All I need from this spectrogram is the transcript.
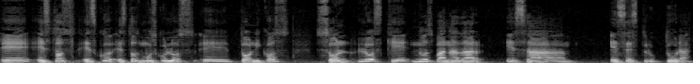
Eh, estos, estos músculos eh, tónicos son los que nos van a dar esa, esa estructura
